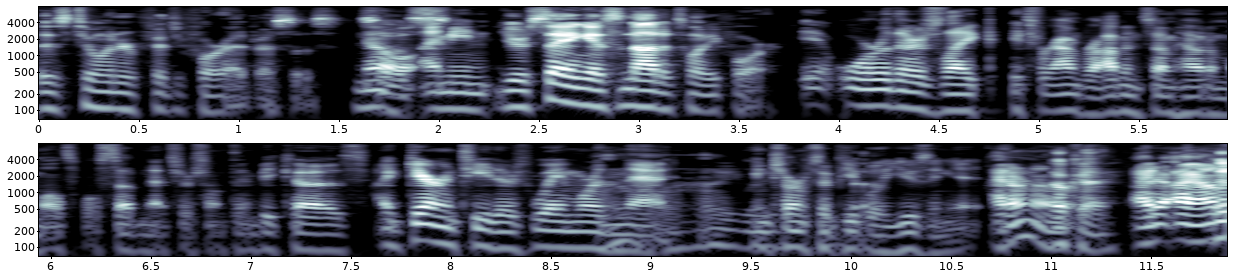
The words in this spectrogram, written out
is 254 addresses. No, it's- I mean- you're saying it's not a 24. It- or there's like, it's round robin somehow to multiple subnets or something because I guarantee there's way more than oh, that how you in terms of people that. using it. I don't know. Okay. I, I honestly.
